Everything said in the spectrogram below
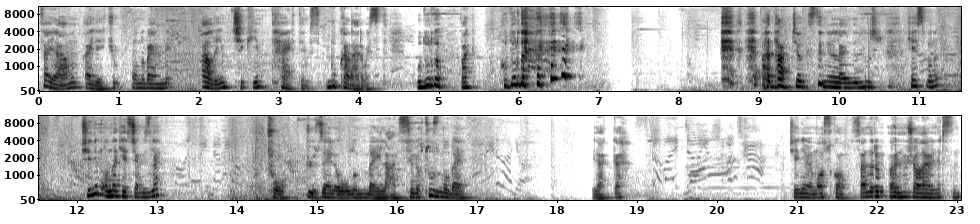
Selamun aleyküm. Onu ben bir alayım çıkayım tertemiz. Bu kadar basit. Kudurdu. Bak kudurdu. Adam çok sinirlendi. Dur. Kes bunu. Bir şey mi? Onu da keseceğim. izle. Çok güzel oğlum be lan. Silotuz mu be? Bir dakika. Şey diyeyim mi? Moskov. Sanırım ölmüş olabilirsin.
